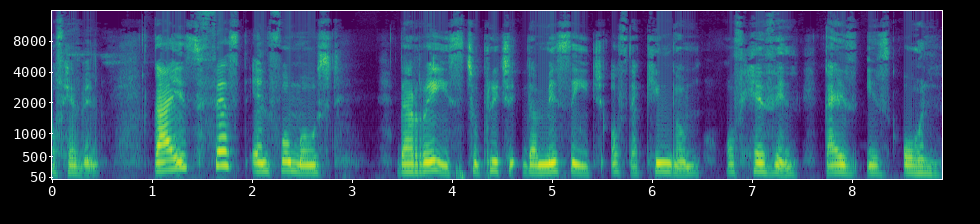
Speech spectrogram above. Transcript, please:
of heaven. Guys, first and foremost, the race to preach the message of the kingdom of heaven, guys, is on.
